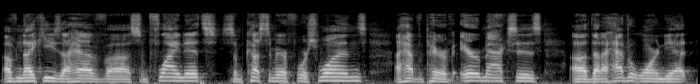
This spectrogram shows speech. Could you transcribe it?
of Nikes. I have uh, some Flyknits, some custom Air Force Ones. I have a pair of Air Maxes uh, that I haven't worn yet.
